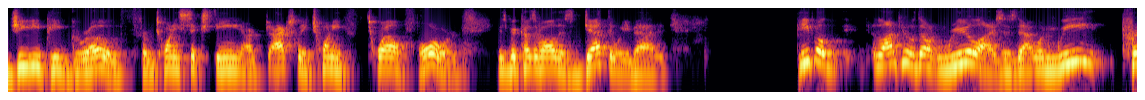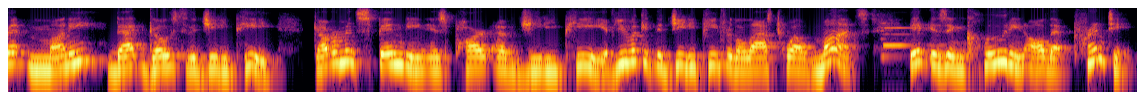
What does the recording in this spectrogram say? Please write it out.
GDP growth from 2016 or actually 2012 forward is because of all this debt that we've added. People, a lot of people don't realize is that when we print money, that goes to the GDP. Government spending is part of GDP. If you look at the GDP for the last 12 months, it is including all that printing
